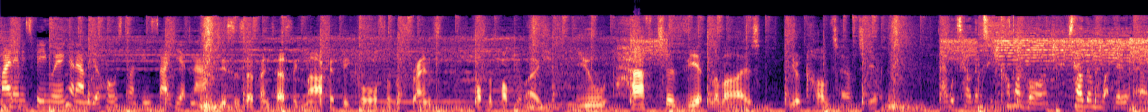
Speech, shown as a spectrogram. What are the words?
My name is Phing Nguyen, and I'm your host on Insight Vietnam. This is a fantastic market because of the strength of the population. You have to Vietnamize your content here. I would tell them to come on board, tell them what they, uh,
